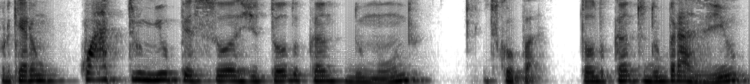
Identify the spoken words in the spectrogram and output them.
porque eram 4 mil pessoas de todo canto do mundo, desculpa, todo canto do Brasil,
